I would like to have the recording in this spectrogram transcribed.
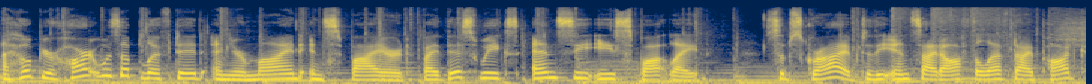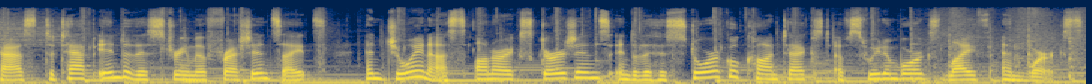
I hope your heart was uplifted and your mind inspired by this week's NCE Spotlight. Subscribe to the Inside Off the Left Eye podcast to tap into this stream of fresh insights and join us on our excursions into the historical context of Swedenborg's life and works.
